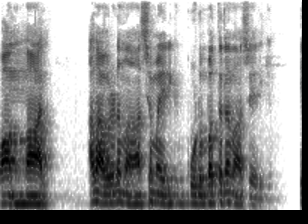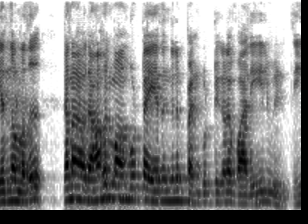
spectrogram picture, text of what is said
വന്നാൽ അത് അവരുടെ നാശമായിരിക്കും കുടുംബത്തിന്റെ നാശമായിരിക്കും എന്നുള്ളത്. കാരണം രാഹുൽ മാങ്കൂട്ട ഏതെങ്കിലും പെൺകുട്ടികളെ വലയിൽ വീഴ്ത്തി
